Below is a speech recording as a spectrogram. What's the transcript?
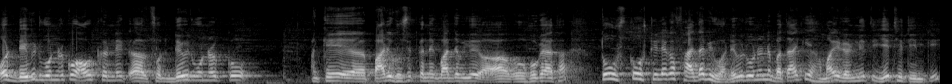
और डेविड वॉर्नर को आउट करने सॉरी, डेविड वॉर्नर को के पारी घोषित करने के बाद जब ये हो गया था तो उसको ऑस्ट्रेलिया का फ़ायदा भी हुआ। डेविड ने बताया कि हमारी रणनीति ये थी टीम की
